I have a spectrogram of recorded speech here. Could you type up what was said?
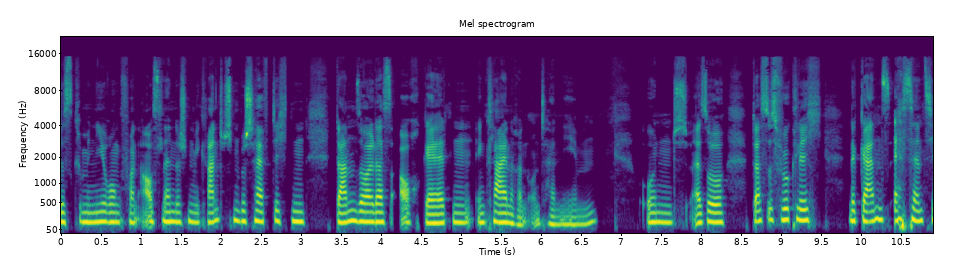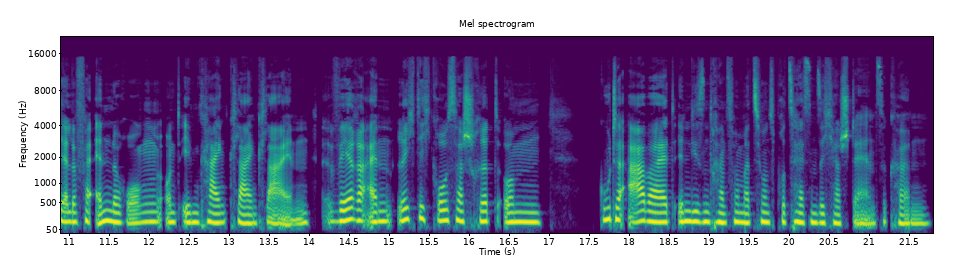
Diskriminierung von ausländischen, migrantischen Beschäftigten, dann soll das auch gelten in kleineren Unternehmen. Und also das ist wirklich eine ganz essentielle Veränderung und eben kein Klein-Klein. Wäre ein richtig großer Schritt, um gute Arbeit in diesen Transformationsprozessen sicherstellen zu können.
